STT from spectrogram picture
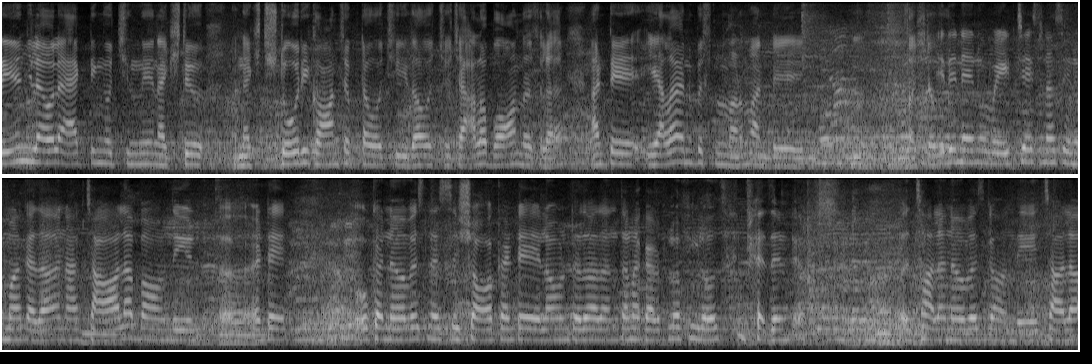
రేంజ్ లెవెల్ యాక్టింగ్ వచ్చింది. నెక్స్ట్ నెక్స్ట్ స్టోరీ కాన్సెప్ట్ అవ్వచ్చు ఇది అవ్వచ్చు చాలా బాగుంది అసలు. అంటే ఎలా అనిపిస్తుంది మేడం? అంటే ఫస్ట్ ఇది నేను వెయిట్ చేసిన సినిమా కదా. నాకు చాలా బాగుంది. అంటే ఒక నర్వస్నెస్ షాక్ అంటే ఎలా ఉంటుందో అదంతా నా కడుపులో ఫీల్ అవుతుంది ప్రజెంట్ చాలా నర్వస్గా ఉంది. చాలా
